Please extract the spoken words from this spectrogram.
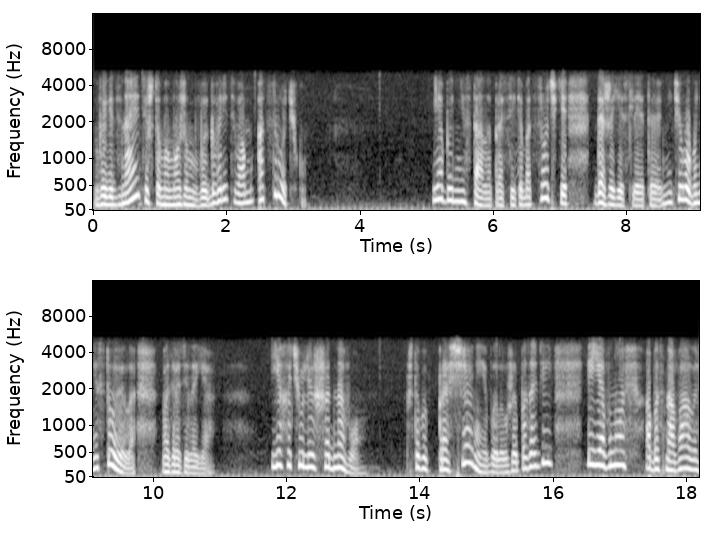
«Вы ведь знаете, что мы можем выговорить вам отсрочку?» «Я бы не стала просить об отсрочке, даже если это ничего бы не стоило», — возразила я. «Я хочу лишь одного, чтобы прощание было уже позади, и я вновь обосновалась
